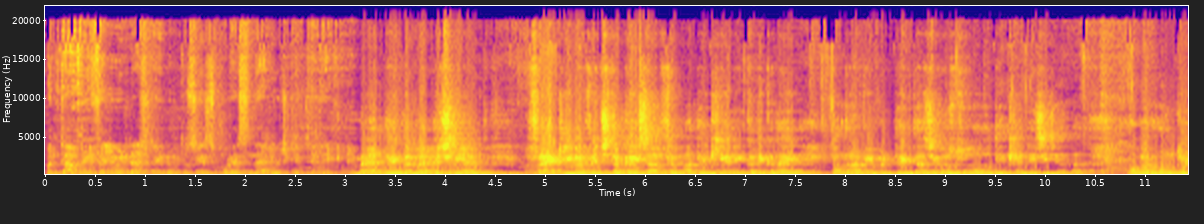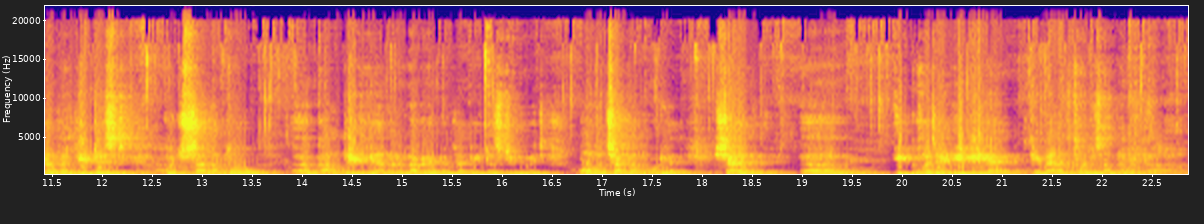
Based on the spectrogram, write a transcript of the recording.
ਪੰਜਾਬੀ ਫਿਲਮ ਇੰਡਸਟਰੀ ਨੂੰ ਤੁਸੀਂ ਇਸ ਪੂਰੇ ਸਿਨੈਰੀਓ 'ਚ ਕਿੱਥੇ ਦੇਖਦੇ ਹੋ? ਮੈਂ ਦੇਖਦਾ, ਮੈਂ ਪਿਛਲੀਆਂ ਫ੍ਰੈਂਕਲੀ ਮੈਂ ਵਿੱਚ ਤਾਂ ਕਈ ਸਾਲ ਫਿਲਮਾਂ ਦੇਖੀਆਂ ਨਹੀਂ, ਕਦੇ ਕਦਾਈ 15-20 ਮਿੰਟ ਦੇਖਦਾ ਸੀ, ਉਸ ਤੋਂ ਜ਼ਿਆਦਾ ਦੇਖਿਆ ਨਹੀਂ ਸੀ ਜਾਂਦਾ। ਮਗਰ ਹੁਣ ਜਿਹੜਾ ਮੈਂ ਲੇਟੈਸਟ ਕੁਝ ਸਾਲਾਂ ਤੋਂ ਕੰਮ ਦੇਖ ਰਿਹਾ ਮੈਨੂੰ ਲੱਗ ਰਿਹਾ ਪੰਜਾਬੀ ਇੰਡਸਟਰੀ ਦੇ ਵਿੱਚ ਬਹੁਤ ਅੱਛਾ ਕੰਮ ਹੋ ਰਿਹਾ। ਹੈ। ਸ਼ਾਇਦ ਇੱਕ ਵਜ੍ਹਾ ਇਹ ਵੀ ਹੈ ਕਿ ਮੈਂ ਅੱਜ ਤੁਹਾਡੇ ਸਾਹਮਣੇ ਬੈਠਾ ਹਾਂ।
